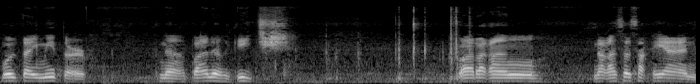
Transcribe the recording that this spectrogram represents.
multimeter na panel gauge. Para kang nakasasakyan.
